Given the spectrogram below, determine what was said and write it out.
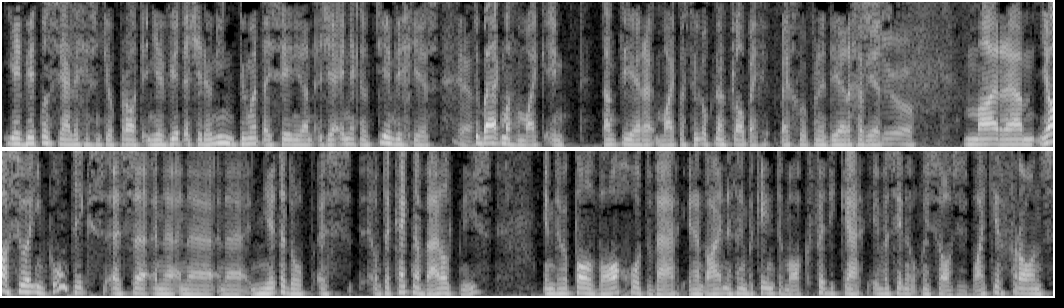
jy weet mos die Heilige Gees met jou praat en jy weet as jy nou nie doen wat hy sê nie, dan is jy eintlik nou teen die Gees. Ja. Toe bel ek maar vir Mike en dank die Here, Mike was toe ook nou klaar by by geopende deure gewees. Sure. Maar ehm um, ja, so in konteks is 'n uh, in 'n in 'n in 'n netedop is om te kyk na wêreldnuus en te bepaal waar God werk en dan daai inligting bekend te maak vir die kerk en sê in organisasies. Baie keer vra ons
